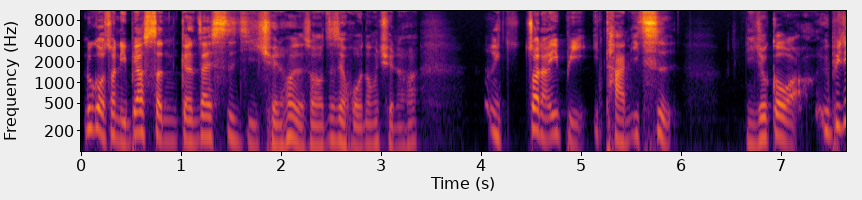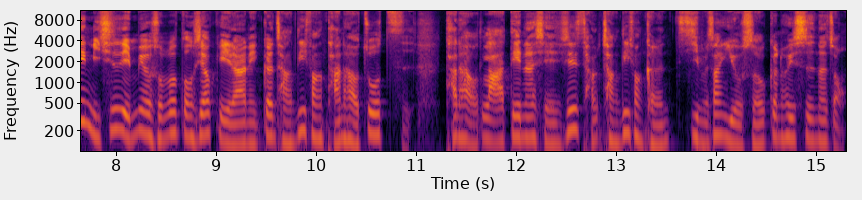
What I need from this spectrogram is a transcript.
如果说你不要深耕在市集圈或者说这些活动圈的话，你赚了一笔一摊一次你就够了。因为毕竟你其实也没有什么东西要给啦，你跟场地方谈好桌子，谈好拉电那些，其实场场地方可能基本上有时候更会是那种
